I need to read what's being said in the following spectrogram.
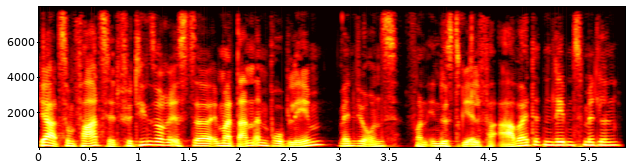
Ja, zum Fazit. Phytinsäure ist äh, immer dann ein Problem, wenn wir uns von industriell verarbeiteten Lebensmitteln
